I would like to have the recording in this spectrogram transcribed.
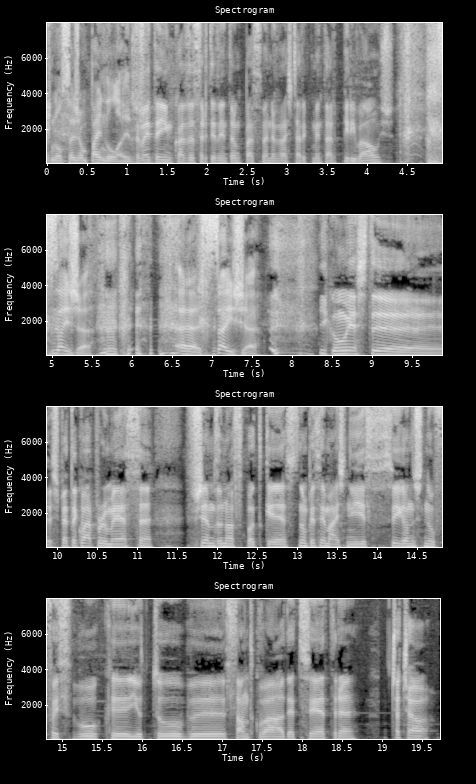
que não sejam paineleiros. Também tenho quase a certeza então que para a semana vai estar a comentar piribaus. Seja, uh, seja, E com este eh, espetacular promessa, fechamos o nosso podcast. Não pensem mais nisso. Sigam-nos no Facebook, YouTube, SoundCloud, etc. Tchau, tchau.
